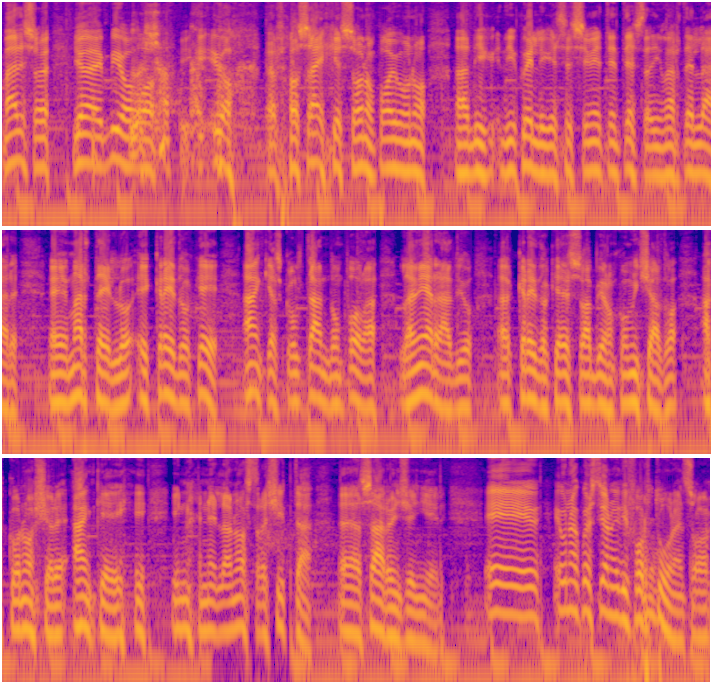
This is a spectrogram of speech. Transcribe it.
Ma adesso io, eh, io, io, lo sai che sono poi uno uh, di, di, quelli che se si mette in testa di martellare eh, martello e credo che anche ascoltando un po' la, la mia radio, uh, credo che adesso abbiano cominciato a, conoscere anche in, nella nostra città uh, Saro Ingegneri è, è una questione di fortuna, insomma.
